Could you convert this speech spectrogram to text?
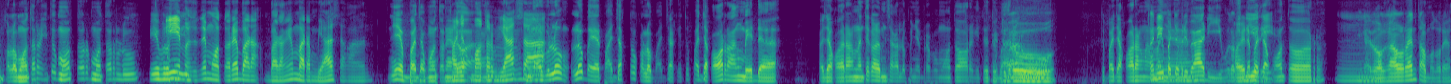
Kalau motor itu motor, motor lu. Iya, Iya, maksudnya motornya barang barangnya barang biasa kan. Iya pajak motornya Pajak doang. motor biasa. Bentar, belum lo bayar pajak tuh kalau pajak itu pajak orang beda. Pajak orang nanti kalau misalkan lo punya berapa motor gitu itu Itu baru. baru. Itu pajak orang Kan namanya. ini pajak pribadi, motor Kalau ini sendiri. pajak motor. Hmm. Tinggal kalau- kalau rental motor ya.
